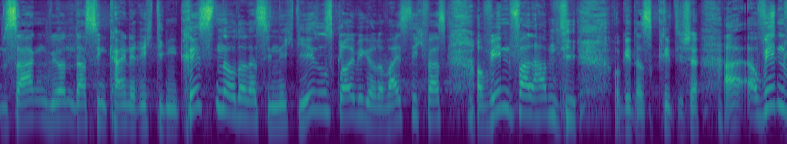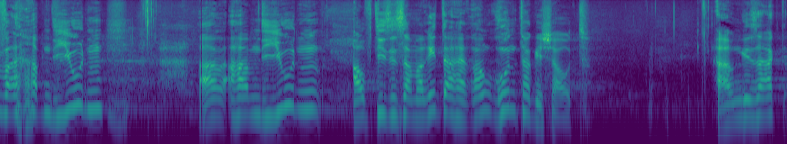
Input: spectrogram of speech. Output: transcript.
sagen würden, das sind keine richtigen Christen oder das sind nicht Jesusgläubige oder weiß nicht was. Auf jeden Fall haben die, okay, das ist kritischer, äh, auf jeden Fall haben die Juden, äh, haben die Juden auf diese Samariter heruntergeschaut haben gesagt,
